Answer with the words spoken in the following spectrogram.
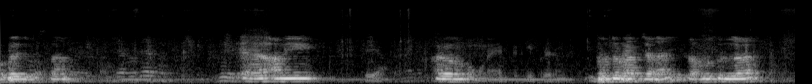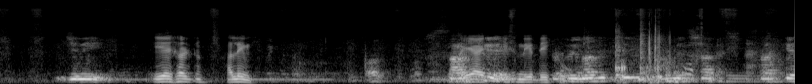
ওবায়দুল ইসলাম আমি আরও ধন্যবাদ জানাই রহমতুল্লাহ যিনি ইয়ে হালিম। দেখো। স্যারকে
